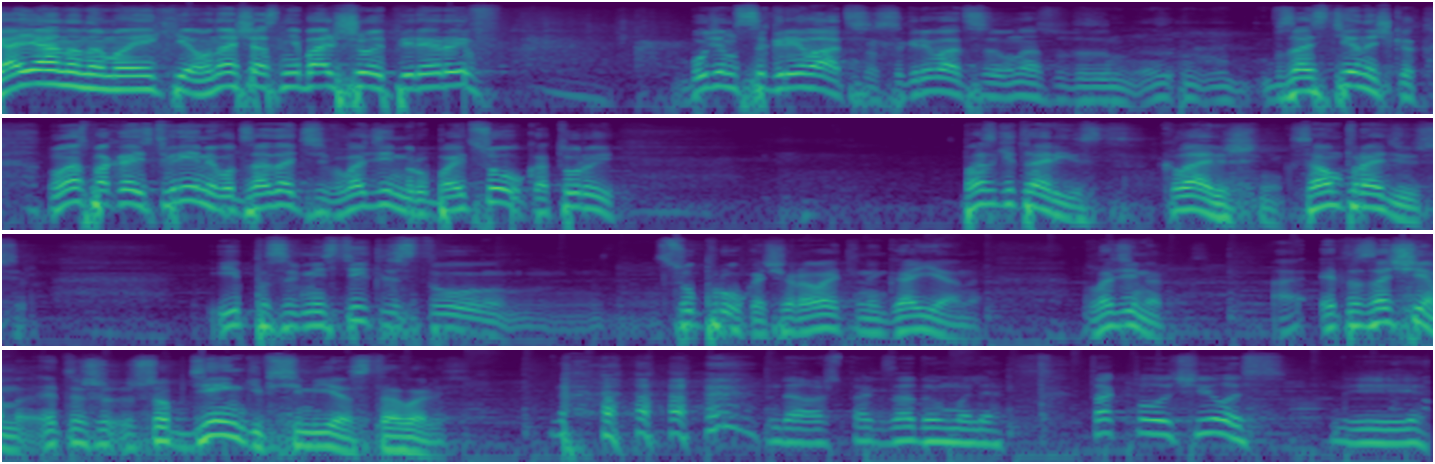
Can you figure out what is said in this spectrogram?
Гаяна на маяке. У нас сейчас небольшой перерыв. Будем согреваться. Согреваться у нас тут э, в застеночках. У нас пока есть время вот задать Владимиру Бойцову, который бас-гитарист, клавишник, саунд-продюсер и по совместительству супруг очаровательный Гаяна. Владимир, а это зачем? Это чтобы деньги в семье оставались? Да уж, так задумали. Так получилось, и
